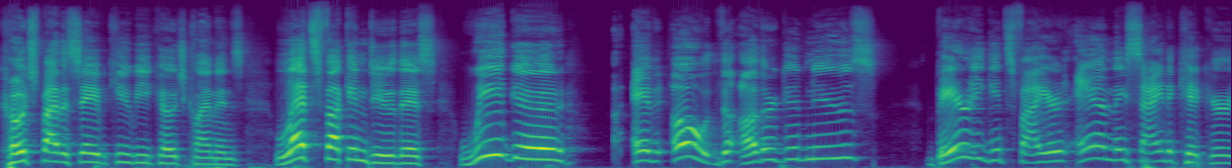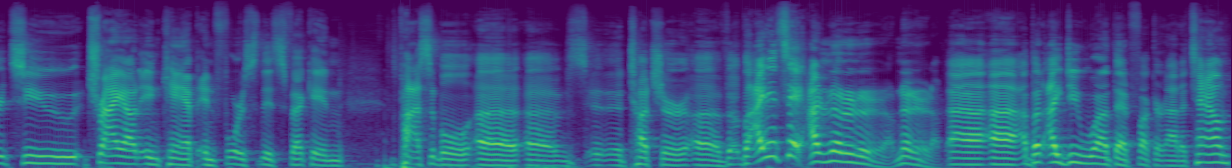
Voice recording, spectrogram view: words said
coached by the same QB coach Clements. Let's fucking do this. We good. And oh, the other good news Barry gets fired, and they signed a kicker to try out in camp and force this fucking possible uh, uh, uh toucher of. But I didn't say. I, no, no, no, no, no, no, no, no. Uh, uh, but I do want that fucker out of town.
